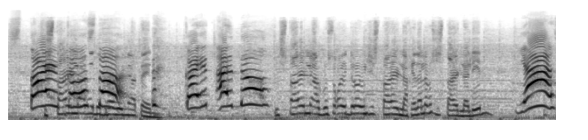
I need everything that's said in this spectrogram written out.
Star! Star lang yung Kamusta? drawing natin. Kahit ano! Si Starla. Gusto ko yung drawing si Starla. Kilala mo si Starla, Lin? Yes!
